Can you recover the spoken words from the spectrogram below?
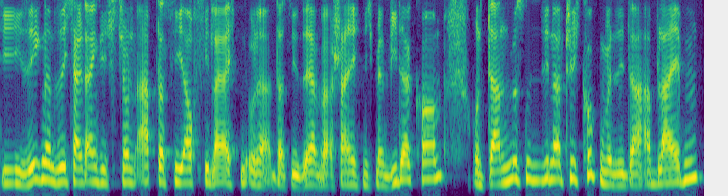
die segnen sich halt eigentlich schon ab, dass sie auch vielleicht oder dass sie sehr wahrscheinlich nicht mehr wiederkommen. Und dann müssen sie natürlich gucken, wenn sie da bleiben,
